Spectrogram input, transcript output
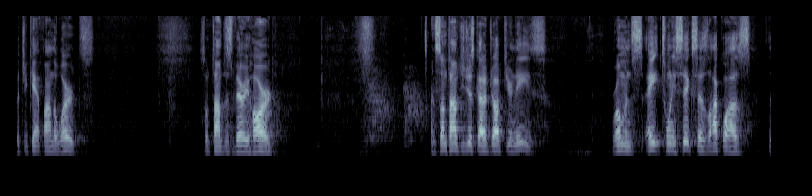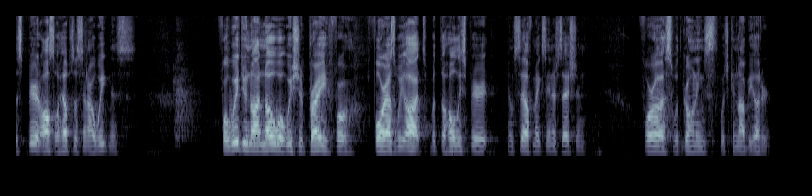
but you can't find the words. Sometimes it's very hard and sometimes you just got to drop to your knees. Romans 8 26 says, likewise, the Spirit also helps us in our weakness. For we do not know what we should pray for, for as we ought, but the Holy Spirit Himself makes intercession for us with groanings which cannot be uttered.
